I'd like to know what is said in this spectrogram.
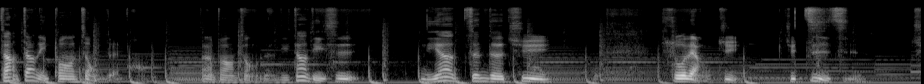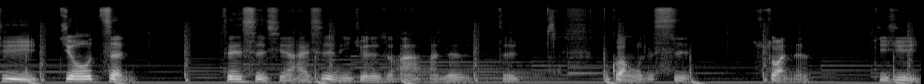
当当你碰到这种人哈，当你碰到这种人，你到底是你要真的去说两句，去制止，去纠正这件事情啊，还是你觉得说啊，反正这不关我的事，算了。继续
